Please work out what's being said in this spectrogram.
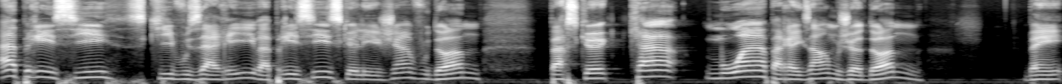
appréciez ce qui vous arrive, appréciez ce que les gens vous donnent, parce que quand moi, par exemple, je donne, ben,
